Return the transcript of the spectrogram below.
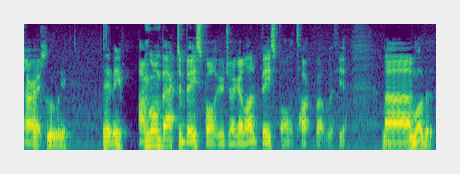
All right, Absolutely, hit me. I'm going back to baseball here, Joe. I got a lot of baseball to talk about with you. Um, Love it.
